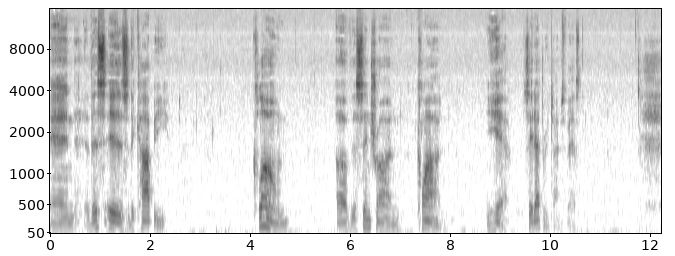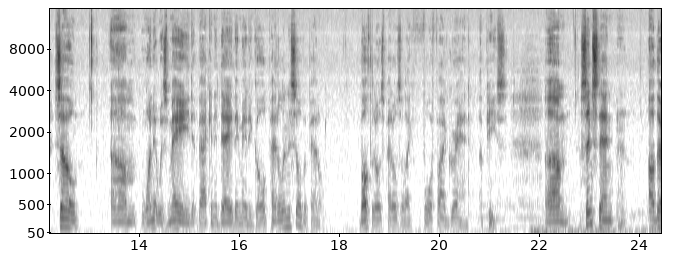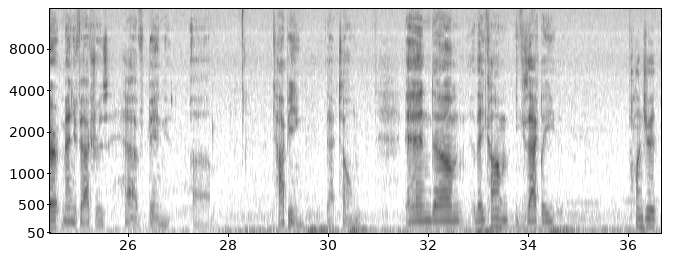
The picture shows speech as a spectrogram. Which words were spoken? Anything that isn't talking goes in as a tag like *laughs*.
And this is the copy clone of the Centaur Klon. Yeah, say that three times fast. So, um, when it was made back in the day, they made a gold pedal and a silver pedal. Both of those pedals are like four or five grand a piece. Um, since then, *clears throat* other manufacturers have been um, copying that tone, and um, they come exactly 100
